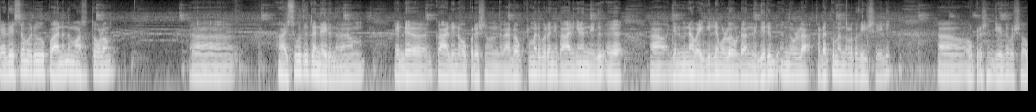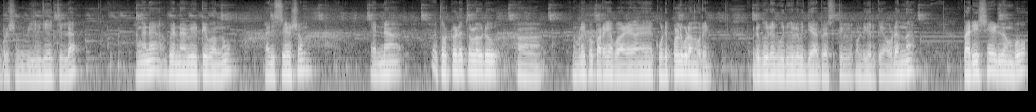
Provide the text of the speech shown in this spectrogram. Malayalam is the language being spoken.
ഏകദേശം ഒരു പതിനൊന്ന് മാസത്തോളം ആശുപത്രി തന്നെ ആയിരുന്നു കാരണം എന്റെ കാലിന് ഓപ്പറേഷൻ ഡോക്ടർമാർ പറഞ്ഞ് കാലിങ്ങനെ നിക ജന്മന വൈകല്യമുള്ളതുകൊണ്ട് നികരും എന്നുള്ള അടക്കുമെന്നുള്ള പ്രതീക്ഷയിൽ ആ, ഓപ്പറേഷൻ ചെയ്തു. പക്ഷേ ഓപ്പറേഷൻ വിജയിച്ചില്ല. അങ്ങനെ പിന്നെ വീട്ടിൽ വന്നു. അതിനുശേഷം എന്നെ തൊട്ടടുത്തുള്ള ഒരു നമ്മളിപ്പോൾ പറയാം പഴയ കുടിപ്പള്ളി കൂടെ എന്ന് പറയും. ഒരു ഗുരു ഗുരുകുല വിദ്യാഭ്യാസത്തിൽ കൊണ്ട് ചേർക്കുക അവിടെ നിന്ന് പരീക്ഷ എഴുതുമ്പോൾ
